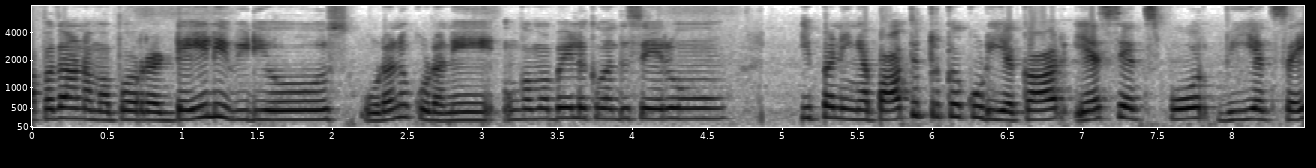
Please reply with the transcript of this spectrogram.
அப்போ தான் நம்ம போடுற டெய்லி வீடியோஸ் உடனுக்குடனே உங்கள் மொபைலுக்கு வந்து சேரும். இப்போ நீங்கள் பார்த்துட்ருக்கக்கூடிய கார் எஸ்எக்ஸ் ஃபோர் விஎக்ஸ்ஐ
